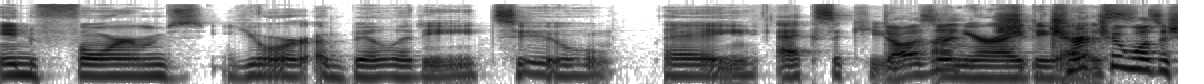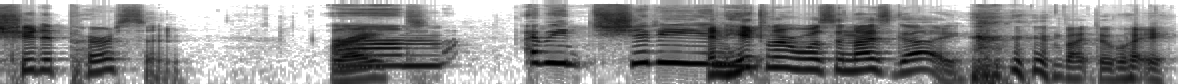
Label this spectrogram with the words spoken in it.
informs your ability to a execute Does on it? your Ch- ideas. Churchill was a shitty person, right? Um, I mean, shitty. and Hitler was a nice guy, by the way.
